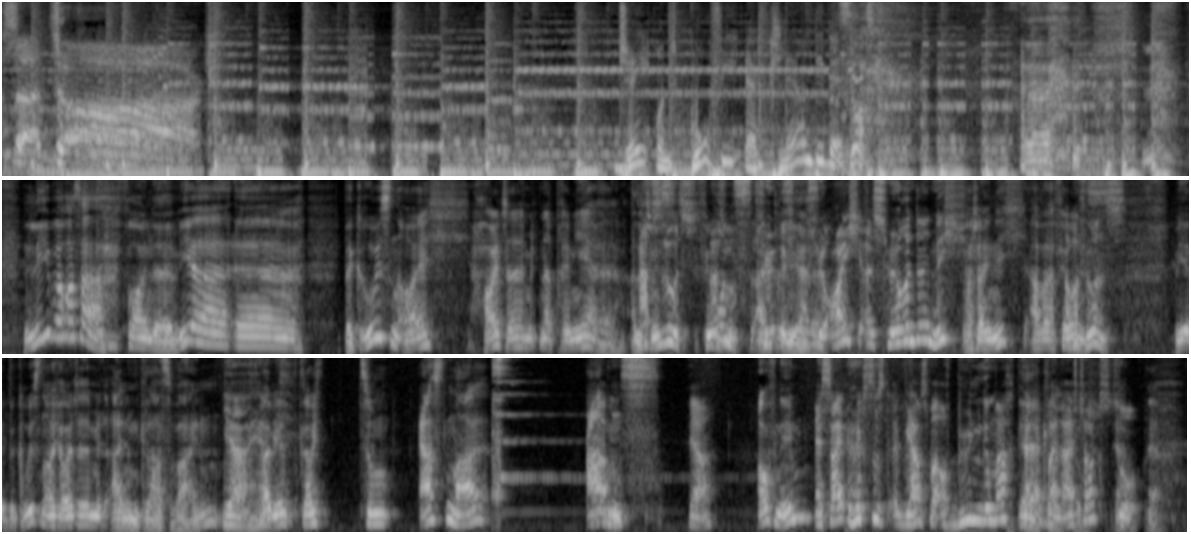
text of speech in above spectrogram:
Hossa Talk. Jay und Goofy erklären die Welt. So. äh, liebe Hossa-Freunde, wir äh, begrüßen euch heute mit einer Premiere. Also Absolut. zumindest Für Also uns eine für, Premiere. Für, für euch als Hörende nicht. Wahrscheinlich nicht, aber für Aber uns. für uns. Wir begrüßen euch heute mit einem Glas Wein. Ja, Weil wir, herrlich. glaube ich, zum ersten Mal abends Ja. aufnehmen. Es sei höchstens, wir haben es mal auf Bühnen gemacht, Ja, ne, bei Live Talks. So.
